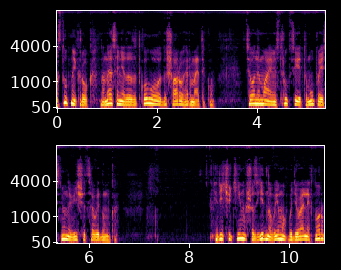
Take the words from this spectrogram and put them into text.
Наступний крок нанесення додаткового шару герметику. Цього немає в інструкції, тому поясню, навіщо ця видумка. Річ у тім, що згідно вимог будівельних норм,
